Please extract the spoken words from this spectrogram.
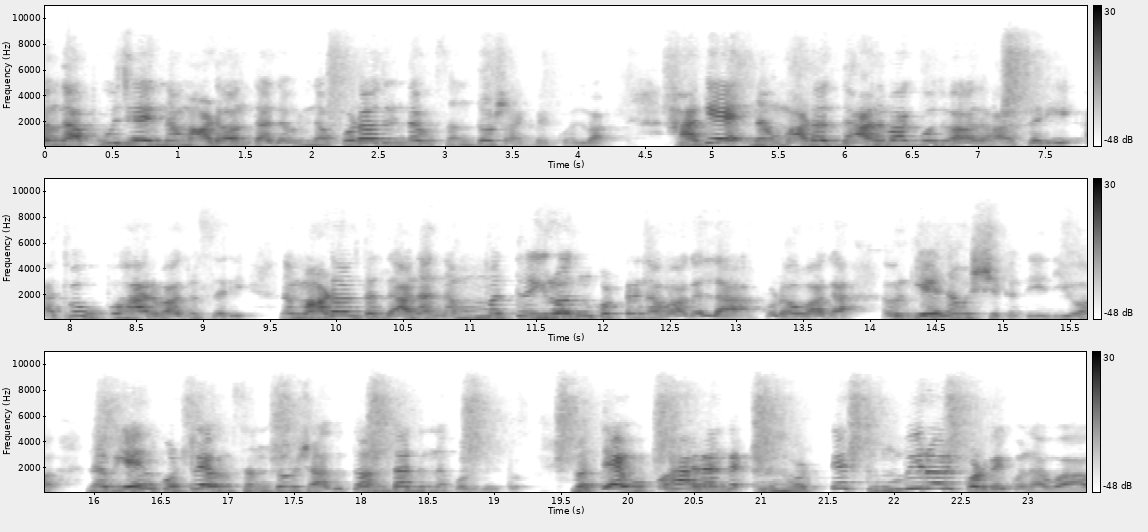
ಒಂದು ಆ ಪೂಜೆಯನ್ನ ಮಾಡೋ ಅಂಥದ್ದು ಅವ್ರಿಗೆ ನಾವು ಕೊಡೋದ್ರಿಂದ ಅವ್ರಿಗೆ ಸಂತೋಷ ಆಗ್ಬೇಕು ಅಲ್ವಾ? ಹಾಗೆ ನಾವು ಮಾಡೋ ದಾನವಾಗ್ಬೋದು ಸರಿ, ಅಥವಾ ಉಪಹಾರವಾದ್ರೂ ಸರಿ. ನಾವು ಮಾಡೋ ಅಂಥ ದಾನ ನಮ್ಮ ಹತ್ರ ಇರೋದನ್ನ ಕೊಟ್ರೆ ನಾವು ಆಗಲ್ಲ. ಕೊಡೋವಾಗ ಅವ್ರಿಗೆ ಏನು ಅವಶ್ಯಕತೆ ಇದೆಯೋ, ನಾವು ಏನು ಕೊಟ್ರೆ ಅವ್ರಿಗೆ ಸಂತೋಷ ಆಗುತ್ತೋ ಅಂಥದನ್ನ ಕೊಡಬೇಕು. ಮತ್ತೆ ಉಪಹಾರ ಅಂದ್ರೆ ಹೊಟ್ಟೆ ತುಂಬಿರೋರ್ಗೆ ಕೊಡಬೇಕು ನಾವು ಆ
